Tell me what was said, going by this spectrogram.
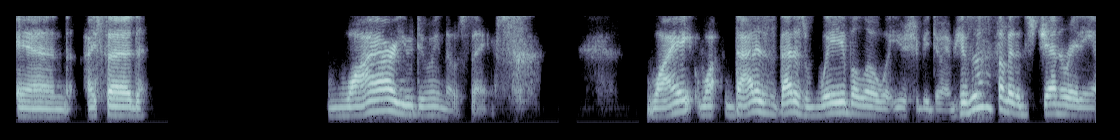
And I said, why are you doing those things? Why, why that is that is way below what you should be doing because this is something that's generating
